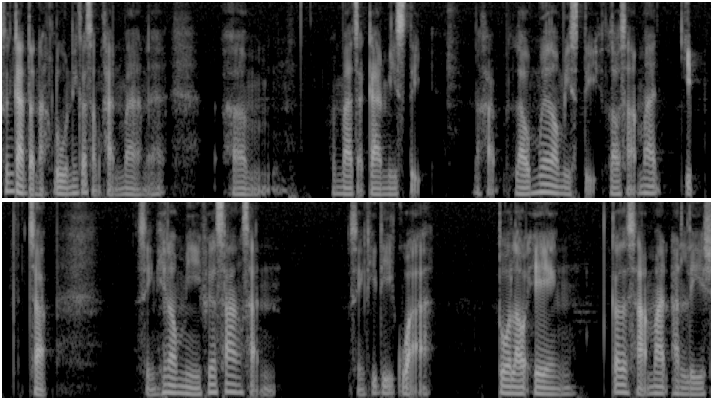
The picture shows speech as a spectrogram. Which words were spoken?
ซึ่งการตระหนักรู้นี่ก็สำคัญมากนะฮะมันมาจากการมีสตินะครับแล้วเมื่อเรามีสติเราสามารถหยิบจับสิ่งที่เรามีเพื่อสร้างสรรค์สิ่งที่ดีกว่า ตัวเราเองก็จะสามารถ unleash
